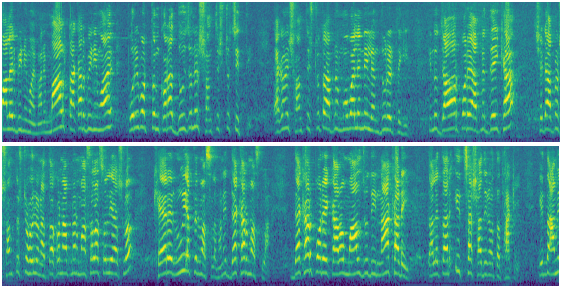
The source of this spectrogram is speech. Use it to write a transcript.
মালের বিনিময় মানে মাল টাকার বিনিময় পরিবর্তন করা দুইজনের সন্তুষ্ট চিত্তে। এখন এই সন্তুষ্টতা আপনি মোবাইলে নিলেন দূরের থেকে, কিন্তু যাওয়ার পরে আপনি দেখা সেটা আপনার সন্তুষ্ট হইল না, তখন আপনার মাসালা চলে আসলো খেয়ারের রুইয়াতের মাসলা মানে দেখার মাসলা। দেখার পরে কারও মাল যদি না কাটে তাহলে তার ইচ্ছা স্বাধীনতা থাকে। কিন্তু আমি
